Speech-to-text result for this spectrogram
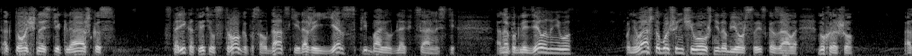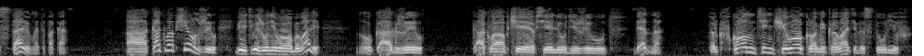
«Так точно, стекляшка -с. Старик ответил строго, по-солдатски, и даже ерс прибавил для официальности. Она поглядела на него, поняла, что больше ничего уж не добьешься, и сказала, «Ну, хорошо, оставим это пока». «А как вообще он жил? Ведь вы же у него бывали?» «Ну, как жил? Как вообще все люди живут? Бедно. Только в комнате ничего, кроме кровати да стульев.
